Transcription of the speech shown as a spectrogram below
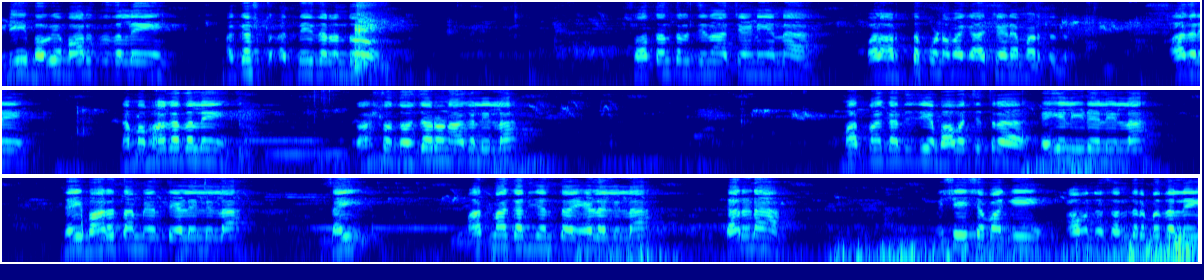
ಇಡೀ ಭವ್ಯ ಭಾರತದಲ್ಲಿ ಆಗಸ್ಟ್ ಹದಿನೈದರಂದು ಸ್ವಾತಂತ್ರ್ಯ ದಿನಾಚರಣೆಯನ್ನು ಬಹಳ ಅರ್ಥಪೂರ್ಣವಾಗಿ ಆಚರಣೆ ಮಾಡ್ತಿದ್ರು. ಆದರೆ ನಮ್ಮ ಭಾಗದಲ್ಲಿ ರಾಷ್ಟ್ರ ಧ್ವಜಾರೋಹಣ ಆಗಲಿಲ್ಲ. ಮಹಾತ್ಮ ಗಾಂಧೀಜಿಯ ಭಾವಚಿತ್ರ ಕೈಯಲ್ಲಿ ಹಿಡಿಯಲಿಲ್ಲ. ಜೈ ಭಾರತಾಂಬೆ ಅಂತ ಹೇಳಲಿಲ್ಲ ಸೈ ಮಹಾತ್ಮ ಗಾಂಧಿ ಅಂತ ಹೇಳಲಿಲ್ಲ. ಕಾರಣ ವಿಶೇಷವಾಗಿ ಆ ಒಂದು ಸಂದರ್ಭದಲ್ಲಿ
